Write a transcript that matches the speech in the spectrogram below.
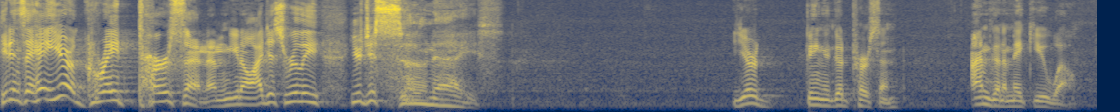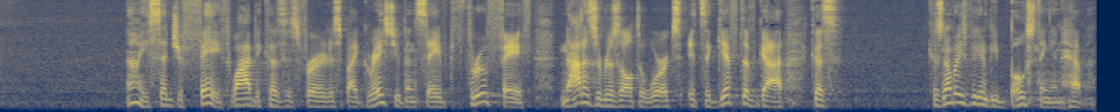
He didn't say, hey, you're a great person. And, you know, I just really, you're just so nice. You're being a good person. I'm going to make you well. No, he said your faith. Why? Because it's for it is by grace you've been saved through faith, not as a result of works. It's a gift of God because nobody's going to be boasting in heaven.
